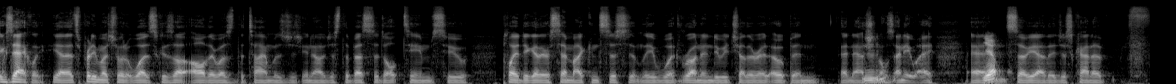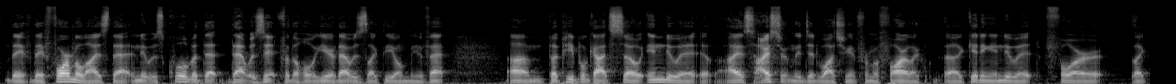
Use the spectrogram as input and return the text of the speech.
Exactly. Yeah, that's pretty much what it was because all there was at the time was just you know just the best adult teams who played together semi consistently would run into each other at open at nationals mm-hmm. anyway. And yep. so yeah, they just kind of they they formalized that and it was cool, but that that was it for the whole year. That was like the only event. Um, but people got so into it. I, I certainly did watching it from afar, like uh, getting into it for like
